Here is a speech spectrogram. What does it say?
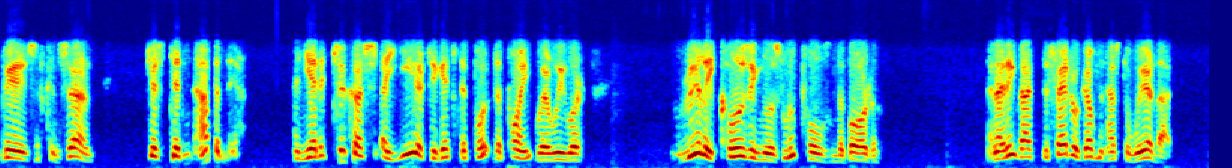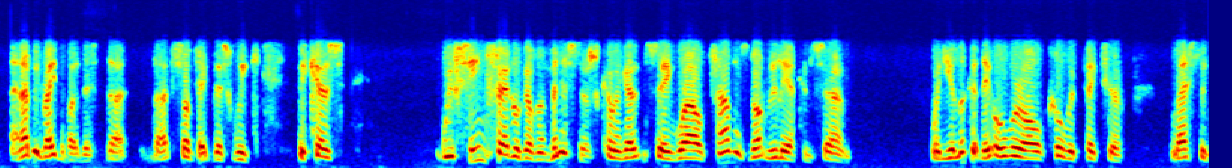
variants of concern, just didn't happen there. And yet it took us a year to get to the, the point where we were really closing those loopholes in the border. And I think that the federal government has to wear that. And I've been writing about this that, that subject this week because we've seen federal government ministers coming out and saying, well, travel's not really a concern. When you look at the overall COVID picture, less than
